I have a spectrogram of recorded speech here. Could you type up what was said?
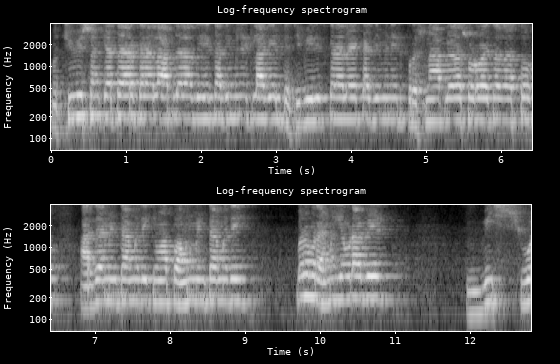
मग चोवीस संख्या तयार करायला आपल्याला एखादी मिनिट लागेल. त्याची बेरीज करायला एखादी मिनिट प्रश्न आपल्याला सोडवायचाच असतो. अर्ध्या मिनिटामध्ये किंवा पाऊन मिनिटामध्ये. बरोबर आहे. मग एवढा वेळ. विश्व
